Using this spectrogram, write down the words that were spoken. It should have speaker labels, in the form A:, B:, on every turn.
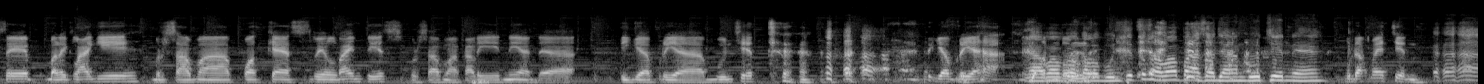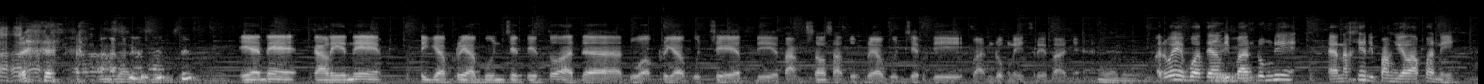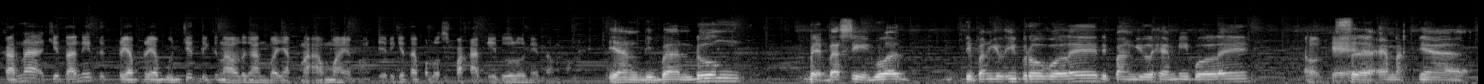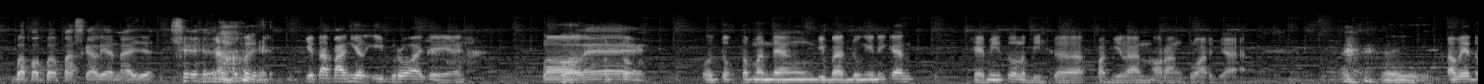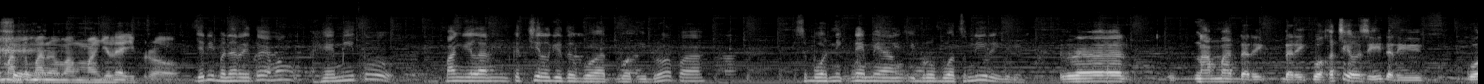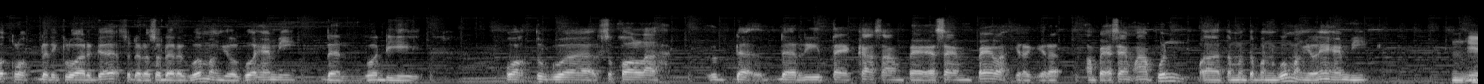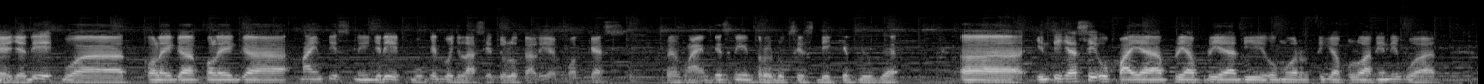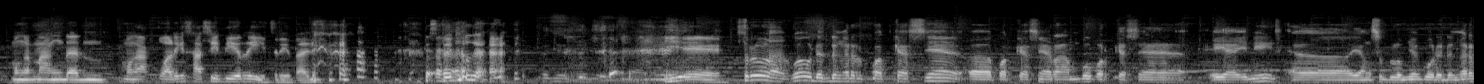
A: Sip balik lagi bersama podcast Real 90s bersama kali ini ada tiga pria buncit, tiga pria
B: Gak apa-apa kalau buncit tuh gak apa-apa asal jangan bucin ya.
A: budak mecin.
B: Bisa, bisa, bisa.
A: Iya nih kali ini tiga pria buncit itu ada dua pria buncit di Tangsel, satu pria buncit di Bandung nih ceritanya.
B: Waduh.
A: By the way, buat yang di
C: Iya.
A: Bandung nih, enaknya dipanggil apa nih? Karena kita nih pria-pria buncit dikenal dengan banyak nama emang. Jadi kita perlu sepakati dulu nih tampaknya.
C: Yang di Bandung bebas sih. Gue dipanggil Ibro boleh, dipanggil Hemi boleh.
A: Oke.
C: Seenaknya bapak-bapak sekalian aja.
A: Oke. Kita panggil Ibro aja ya. Kalau untuk
C: boleh.
A: untuk teman yang di Bandung ini kan Hemi itu lebih ke panggilan orang keluarga. Tapi teman-teman memang manggilnya Ibro.
B: Jadi benar itu emang Hemi itu panggilan kecil gitu buat buat Ibro apa sebuah nickname yang Ibro buat sendiri gitu.
C: Nama dari dari gua kecil sih, dari gua kelu- dari keluarga, saudara-saudara gua manggil gua Hemi dan gua di waktu gua sekolah da- dari TK sampai SMP lah kira-kira sampai SMA pun eh, teman-teman gua manggilnya Hemi.
A: Iya, jadi buat kolega-kolega 90s nih, jadi mungkin gue jelasin dulu kali ya podcast Real 90s nih introduksi sedikit juga. Eh, intinya sih upaya pria-pria di umur 30-an ini buat mengenang dan mengaktualisasi diri ceritanya. Setuju nggak? Iya.
C: Seru lah, gue udah denger podcastnya, eh, podcastnya Rambo, podcastnya iya ini eh, yang sebelumnya gue udah denger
